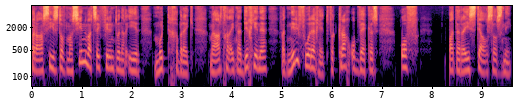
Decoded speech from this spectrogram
vir haar suurstofmasjien wat sy 24 uur moet gebruik. My hart gaan uit na diegene wat nie die voorreg het vir kragopwekkers of batterystelsels nie.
